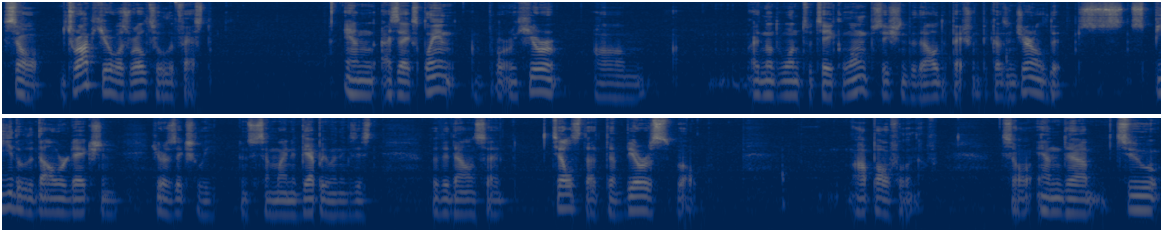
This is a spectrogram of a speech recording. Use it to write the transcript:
So drop here was relatively fast. And as I explained here, um, I don't want to take long position without the pattern because in general the speed of the downward action here is actually some minor gap even exists to the downside tells that the bears well are powerful enough. So, and uh, to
